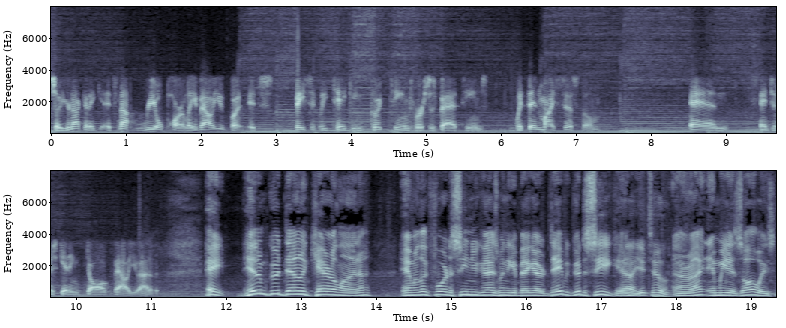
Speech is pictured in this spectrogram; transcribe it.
So you're not going to. It's not real parlay value, but it's basically taking good teams versus bad teams within my system and and just getting dog value out of it. Hey, hit them good down in Carolina. And we look forward to seeing you guys when you get back out. David, good to see you again. Yeah, you too. All right. And we, as always,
